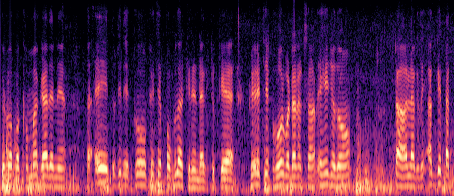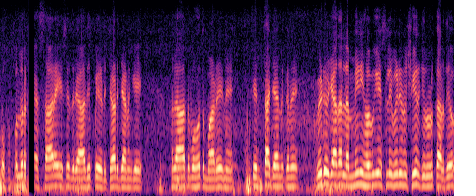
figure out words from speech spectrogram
ਜਿਹਨੂੰ ਆਪਾਂ ਖੰਮਾ ਕਹਿ ਦਿੰਦੇ ਆ ਤਾਂ ਇਹ ਤੁਸੀਂ ਦੇਖੋ ਕਿ ਇੱਥੇ ਪਪੂਲਰ ਕਿੰਨੇ ਡਿੱਗ ਚੁੱਕਿਆ ਹੈ। ਫਿਰ ਇੱਥੇ ਇੱਕ ਹੋਰ ਵੱਡਾ ਨੁਕਸਾਨ ਇਹ ਜਦੋਂ ਢਾਹ ਲੱਗਦੇ ਅੱਗੇ ਤੱਕ ਉਹ ਪਪੂਲਰ ਸਾਰੇ ਇਸੇ ਦਰਿਆ ਦੀ ਭੇਡ ਚੜ ਜਾਣਗੇ। ਹਾਲਾਤ ਬਹੁਤ ਮਾੜੇ ਨੇ ਚਿੰਤਾਜਨਕ ਨੇ। ਵੀਡੀਓ ਜ਼ਿਆਦਾ ਲੰਮੀ ਨਹੀਂ ਹੋਵੇਗੀ ਇਸ ਲਈ ਵੀਡੀਓ ਨੂੰ ਸ਼ੇਅਰ ਜ਼ਰੂਰ ਕਰ ਦਿਓ।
